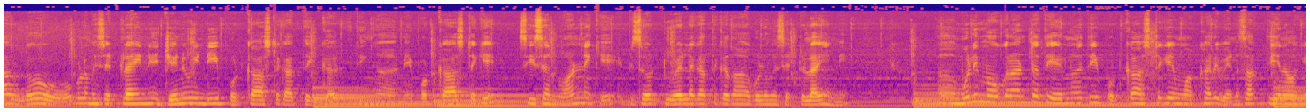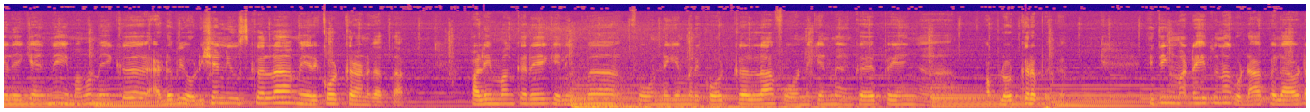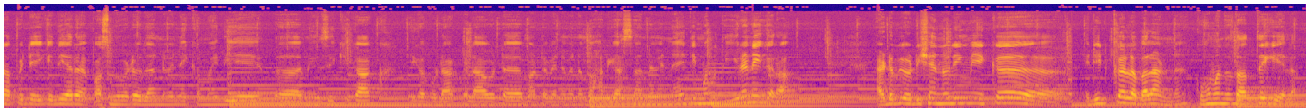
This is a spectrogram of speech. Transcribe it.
Hello ඔගුලම සෙට්ලයින්නේ ජනුවන්ඩී podcast එකත් එක්ක. ඉතිං මේ පොඩ්කාස්ට එක සීසන් වන්න එක එපිසෝඩ් ටුවල්ල ගත්ත කතා ගොලම සෙට්ලයින්නේ මුලින් මෝකරන්ට තේරනති පොඩ්කාස්ටගේ මක්හරි වෙනසක් තියෙනවා කියලේ. කියන්නේ මම මේක ඇඩබි ඔඩිෂන් නිියස් කරලා මේ රෙකෝඩ් කරන්න ගත්තා. කලින් මංකරේ කෙලින්ම ෆෝන් එකෙම රෙකෝඩ් කරලා ෆෝන් එකෙන්ම ඇංකපෙන් අප්ලෝඩ් කරප එක. ඉතින් මට හිතුන ගොඩක් වෙලාවට අපිට ඒකෙද අර පසුනුවට දන්න වෙන එකමයිදිය මියසික් එකක්. එක ගොඩක් වෙලාවට මට වෙන වෙනම හරිගස්සන්න වෙන්න ඇති මම තීරණය කර ඇඩබි ඔඩිෂන් වලින් මේක එඩිට් කරල බලන්න කොහොමද තත්ත්වය කියලා.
